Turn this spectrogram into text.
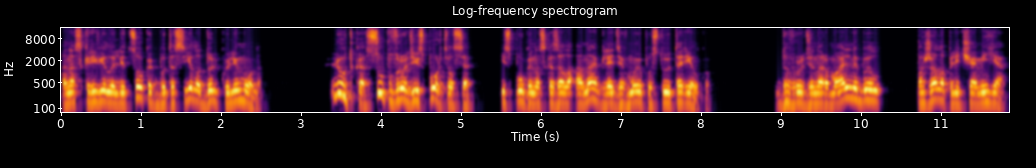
Она скривила лицо, как будто съела дольку лимона. «Людка, суп вроде испортился», – испуганно сказала она, глядя в мою пустую тарелку. «Да вроде нормальный был», – пожала плечами я.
